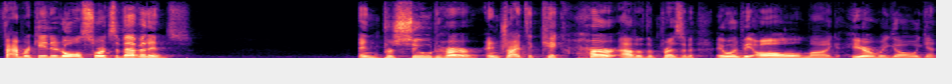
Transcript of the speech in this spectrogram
fabricated all sorts of evidence? And pursued her and tried to kick her out of the president, it would be, oh my, here we go again.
